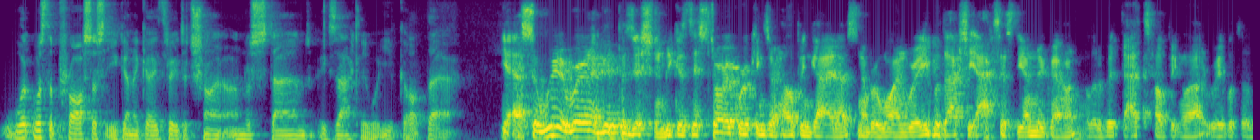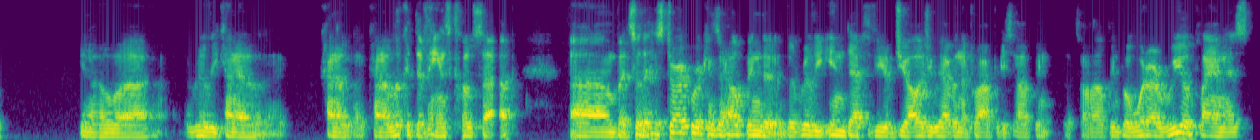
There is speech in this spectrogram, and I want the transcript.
what, what's the process that you're going to go through to try and understand exactly what you've got there? Yeah, so we're, we're in a good position because the historic workings are helping guide us. Number one, we're able to actually access the underground a little bit. That's helping a lot. We're able to, you know, uh, really kind of kind of kind of look at the veins close up. Um, but so the historic workings are helping. The, the really in-depth view of geology we have in the property is helping. That's all helping. But what our real plan is,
